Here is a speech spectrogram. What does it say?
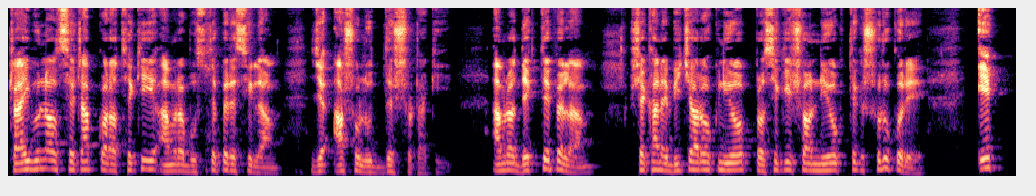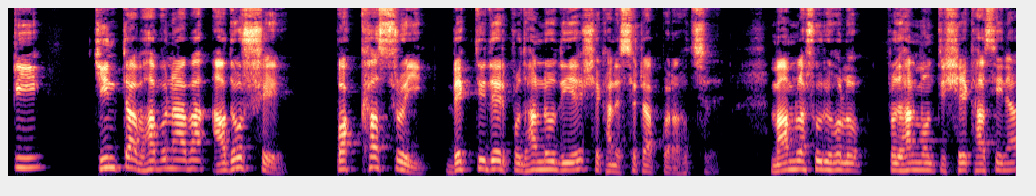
ট্রাইব্যুনাল সেট আপ করা থেকেই আমরা বুঝতে পেরেছিলাম যে আসল উদ্দেশ্যটা কি। আমরা দেখতে পেলাম, সেখানে বিচারক নিয়োগ, প্রসিকিউশন নিয়োগ থেকে শুরু করে একটি চিন্তা ভাবনা বা আদর্শে পক্ষাশ্রয়ী ব্যক্তিদের প্রাধান্য দিয়ে সেখানে সেট করা হচ্ছে। মামলা শুরু হলো প্রধানমন্ত্রী শেখ হাসিনা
